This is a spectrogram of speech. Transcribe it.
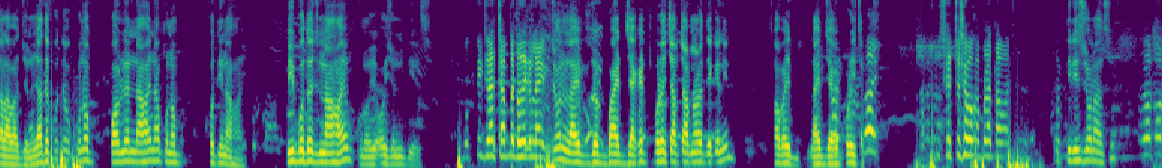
চালাবার জন্য। যাতে কোথাও কোনো প্রবলেম না হয় না কোনো ক্ষতি না হয়। বিপদে না হয় কোনো ওই জন্য দিয়েছে। প্রত্যেক যারা চাপবে তাদেরকে লাইফ লাইফ বাইট জ্যাকেট পরে চাপছে আপনারা দেখে নিন। সবাই লাইফ জ্যাকেট পরেই চাপছে। স্বেচ্ছাসেবক আপনারা তাও আছে তিরিশ জন আছে। সব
